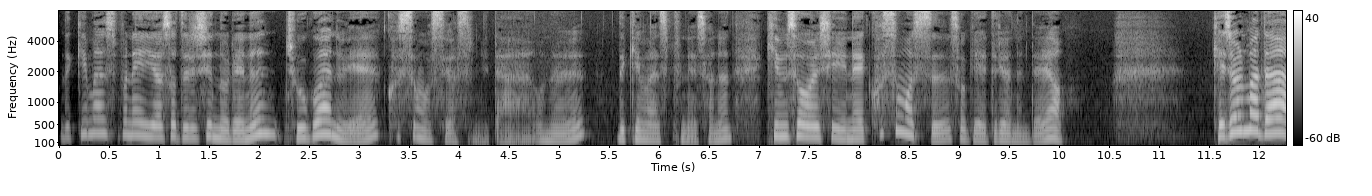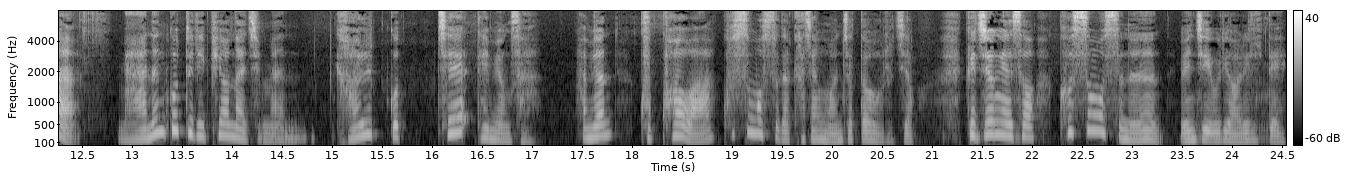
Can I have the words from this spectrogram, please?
느낌 한 스푼에 이어서 들으신 노래는 조관우의 코스모스였습니다. 오늘 느낌 한 스푼에서는 김소월 시인의 코스모스 소개해 드렸는데요. 계절마다 많은 꽃들이 피어나지만 가을꽃의 대명사 하면 국화와 코스모스가 가장 먼저 떠오르죠. 그 중에서 코스모스는 왠지 우리 어릴 때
